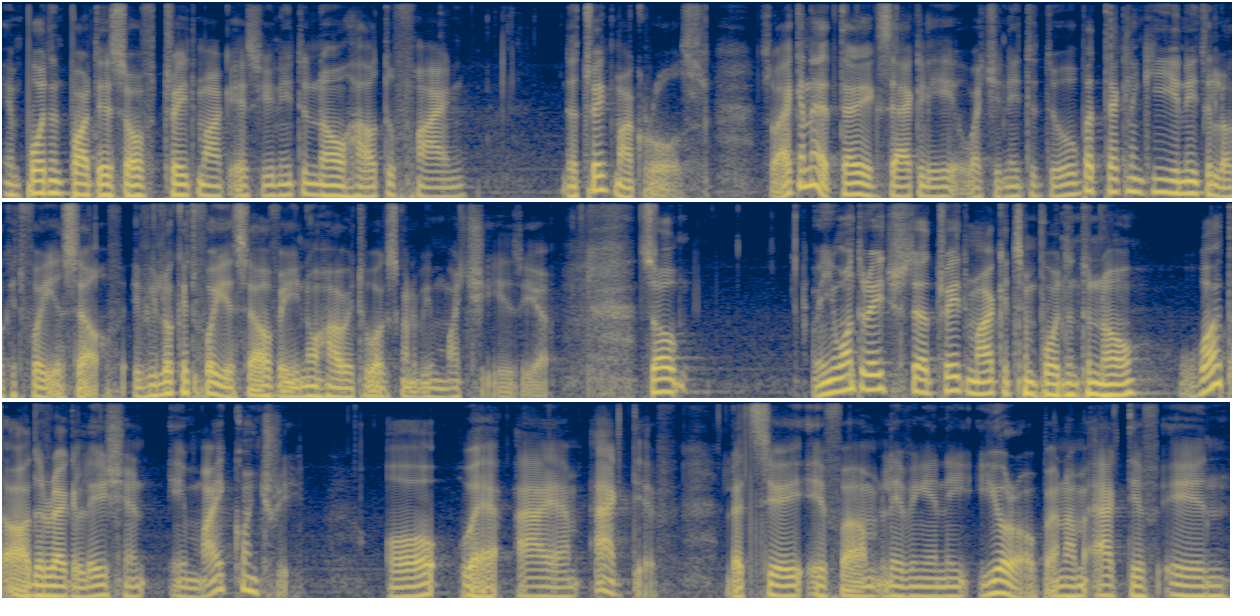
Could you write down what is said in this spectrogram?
Important part is of trademark is you need to know how to find the trademark rules. So I cannot tell you exactly what you need to do, but technically you need to look it for yourself. If you look it for yourself and you know how it works, it's going to be much easier. So when you want to register a trademark, it's important to know what are the regulation in my country or where I am active. Let's say if I'm living in Europe and I'm active in,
